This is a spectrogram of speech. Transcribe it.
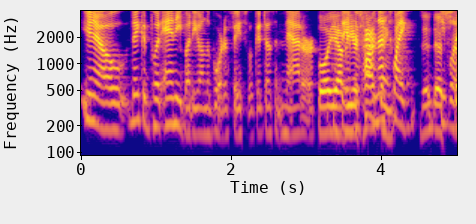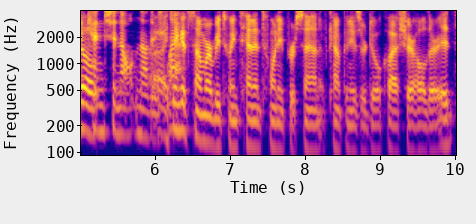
you know, they could put anybody on the board of Facebook. It doesn't matter. Well, yeah, but you're talking. That's why that's people still, like Ken Chenault and others. I left. think it's somewhere between 10 and 20 percent of companies are dual class shareholder. It.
